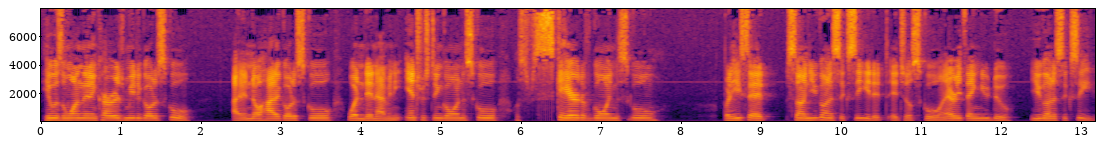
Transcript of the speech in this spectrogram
He was the one that encouraged me to go to school. I didn't know how to go to school, wasn't didn't have any interest in going to school, was scared of going to school. But he said, Son, you're gonna succeed at, at your school and everything you do, you're gonna succeed.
